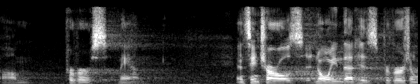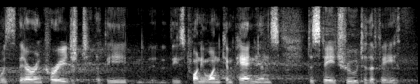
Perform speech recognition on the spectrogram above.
um, perverse man. And St. Charles, knowing that his perversion was there, encouraged the, these 21 companions to stay true to the faith.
